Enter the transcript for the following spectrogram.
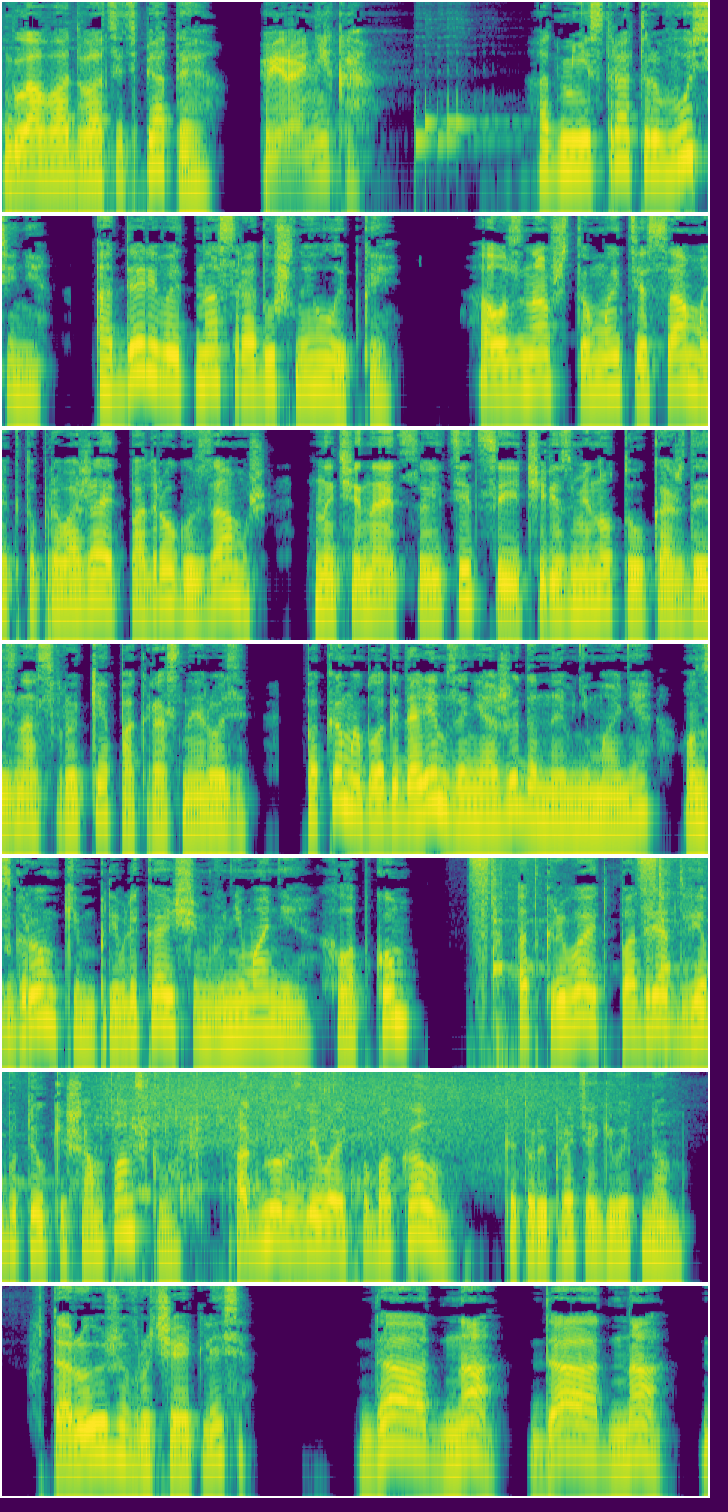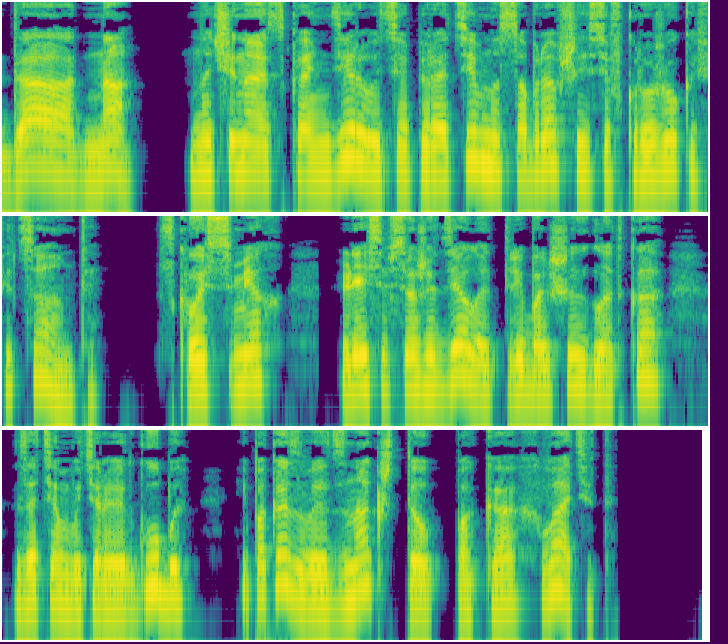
Глава 25. Вероника. Администратор в осени одаривает нас радушной улыбкой. А узнав, что мы те самые, кто провожает подругу замуж, начинает суетиться, и через минуту у каждой из нас в руке по красной розе. Пока мы благодарим за неожиданное внимание, он с громким, привлекающим внимание хлопком открывает подряд две бутылки шампанского, одну разливает по бокалам, который протягивает нам, вторую же вручает Лесе. «Да, одна! Да, одна! Да, одна!» Начинают скандировать оперативно собравшиеся в кружок официанты. Сквозь смех Леся все же делает три больших глотка, затем вытирает губы и показывает знак, что пока хватит.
